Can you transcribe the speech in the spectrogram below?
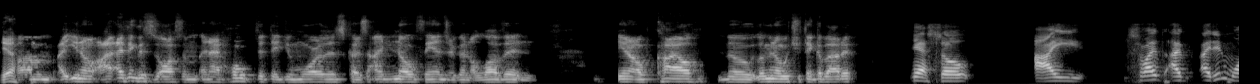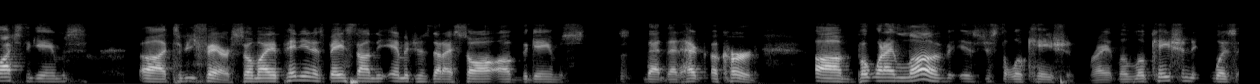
Yeah. Um. I, you know, I, I think this is awesome, and I hope that they do more of this because I know fans are going to love it. And you know, Kyle, no, let me know what you think about it. Yeah. So I so I I I didn't watch the games. Uh, to be fair, so my opinion is based on the images that I saw of the games that that had occurred. Um, but what I love is just the location, right? The location was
